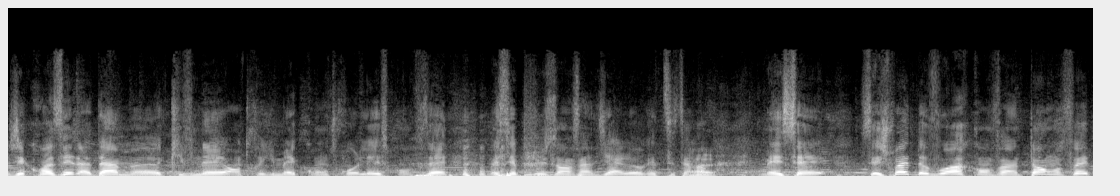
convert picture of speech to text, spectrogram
j'ai croisé la dame euh, qui venait entre guillemets contrôler ce qu'on faisait, mais c'est plus dans un dialogue, etc. Mais c'est chouette de voir qu'en 20 ans, en fait,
